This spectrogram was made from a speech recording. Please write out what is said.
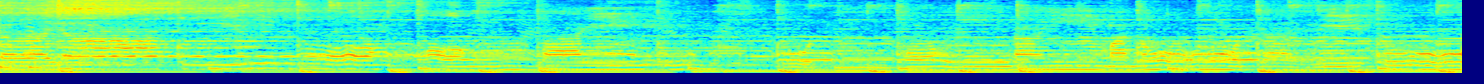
กายาสีทองผ่องใสพุทธทองในมโนใจสู้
